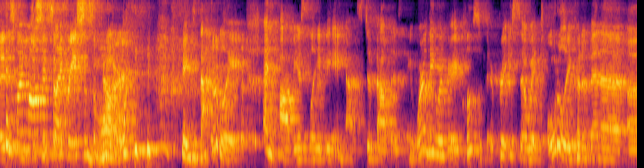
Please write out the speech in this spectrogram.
It's my mom just is some like, priest and some No. water. Exactly. And obviously, being as devout as they were, they were very close with their priest. So it totally could have been a, a,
